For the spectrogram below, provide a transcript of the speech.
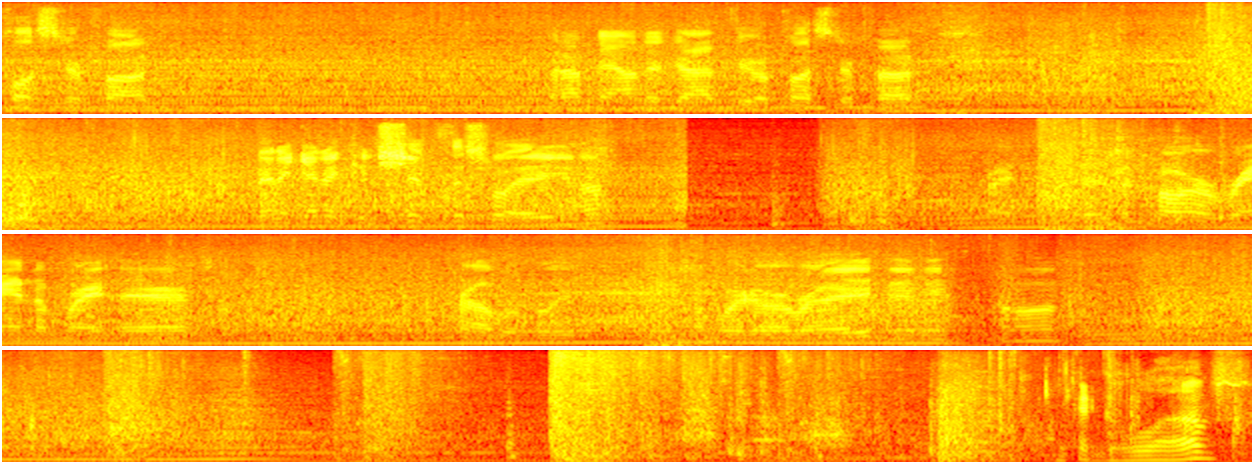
clusterfuck. But I'm down to drive through a clusterfuck. Then again, it can shift this way, you know? Right, there's a car random right there. Probably. Somewhere to our right, maybe. Come on. Like a glove.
